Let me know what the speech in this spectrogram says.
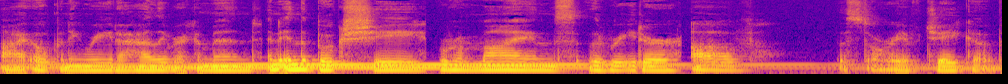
eye opening read. I highly recommend. And in the book, she reminds the reader of the story of Jacob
